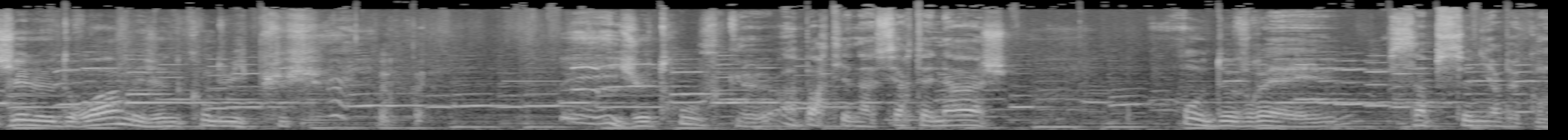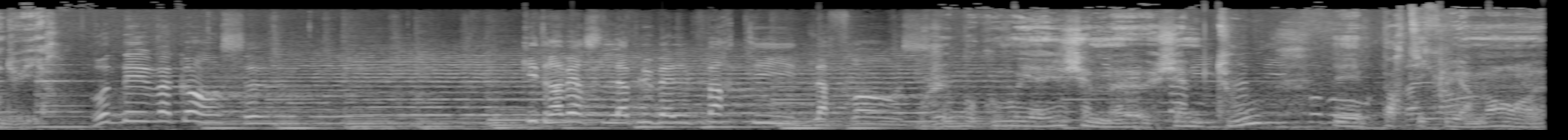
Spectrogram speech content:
J'ai le droit, mais je ne conduis plus. Et je trouve qu'à partir d'un certain âge, on devrait s'abstenir de conduire. Route des vacances qui traverse la plus belle partie de la France. J'ai beaucoup voyagé, j'aime, euh, j'aime tout, et particulièrement euh,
